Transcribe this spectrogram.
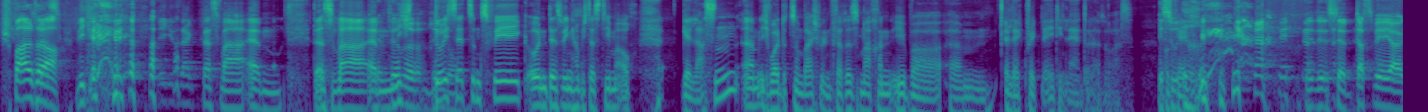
Spalter. wie, wie gesagt, das war, ähm, das war ähm, nicht Regelung. durchsetzungsfähig und deswegen habe ich das Thema auch gelassen. Ähm, ich wollte zum Beispiel einen Verriss machen über ähm, Electric Ladyland oder sowas. Bist Okay. du irre? das ja, das wäre ja,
